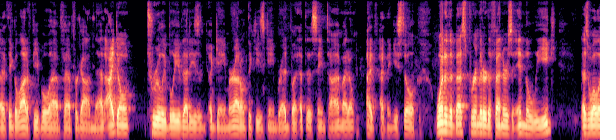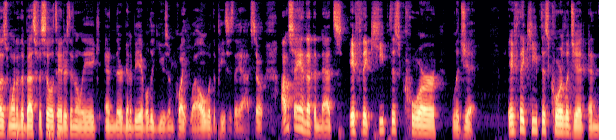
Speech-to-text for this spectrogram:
I think a lot of people have, have forgotten that. I don't truly believe that he's a gamer. I don't think he's game bred, but at the same time, I don't I, I think he's still one of the best perimeter defenders in the league, as well as one of the best facilitators in the league, and they're going to be able to use him quite well with the pieces they have. So I'm saying that the Nets, if they keep this core legit, if they keep this core legit and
